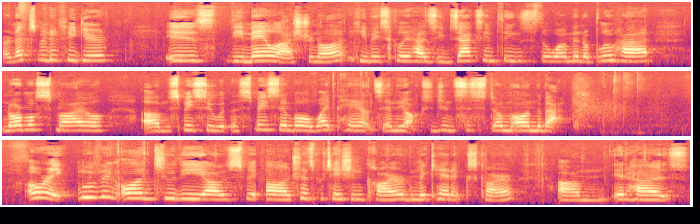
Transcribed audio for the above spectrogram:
our next minifigure is the male astronaut. He basically has the exact same things as the woman, a blue hat, normal smile, um, spacesuit with a space symbol, white pants, and the oxygen system on the back. Alright, moving on to the uh, uh, transportation car, the mechanic's car. Um, it has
